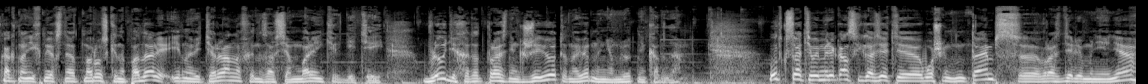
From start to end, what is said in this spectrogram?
как на них местные отморозки нападали и на ветеранов, и на совсем маленьких детей детей. В людях этот праздник живет и, наверное, не умрет никогда. Вот, кстати, в американской газете Washington Times э, в разделе «Мнения»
